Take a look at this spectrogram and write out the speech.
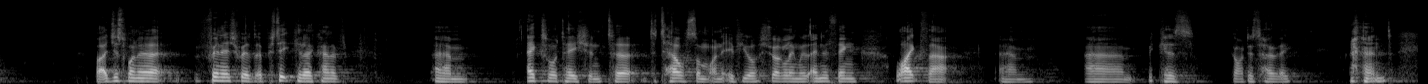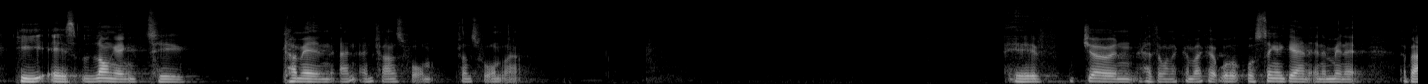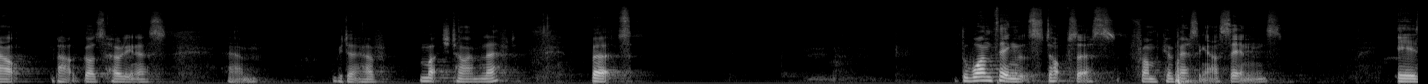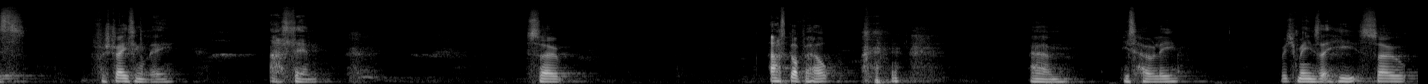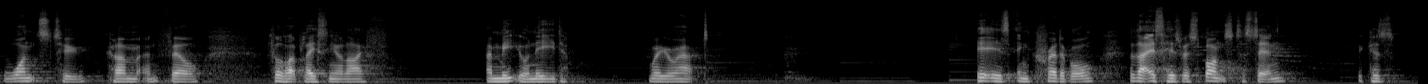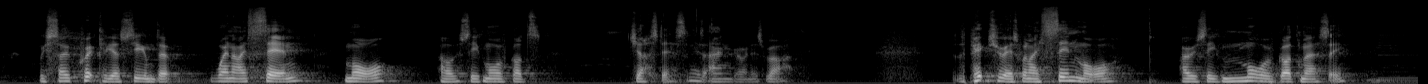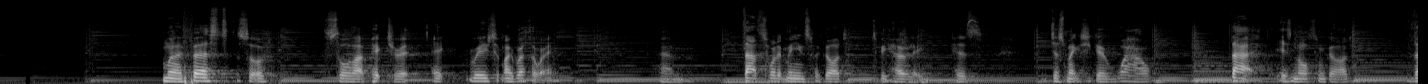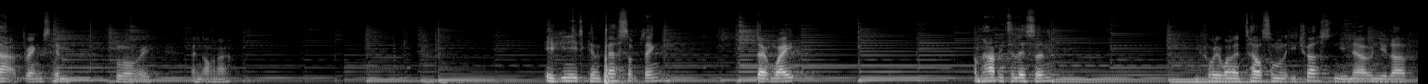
But I just want to finish with a particular kind of um, exhortation to, to tell someone if you're struggling with anything like that, um, um, because God is holy and He is longing to come in and, and transform transform that. If Joe and Heather want to come back up, we'll, we'll sing again in a minute about, about God's holiness. Um, we don't have much time left. But the one thing that stops us from confessing our sins is, frustratingly, our sin. So ask God for help. um, he's holy, which means that He so wants to come and fill, fill that place in your life and meet your need where you're at. It is incredible that that is His response to sin because we so quickly assume that when I sin more, I'll receive more of God's justice and His anger and His wrath. The picture is when I sin more, I receive more of God's mercy. When I first sort of saw that picture, it, it really took my breath away. Um, that's what it means for God to be holy, because just makes you go, wow, that is an awesome God. That brings him glory and honor. If you need to confess something, don't wait. I'm happy to listen. You probably want to tell someone that you trust and you know and you love.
